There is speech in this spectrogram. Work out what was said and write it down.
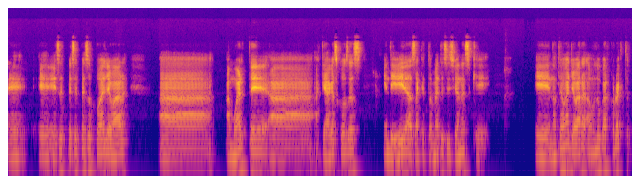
Eh, eh, ese, ese, peso puede llevar a, muerte, a, que hagas cosas indebidas, a que tomes decisiones que eh, no te van a llevar a un lugar correcto.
